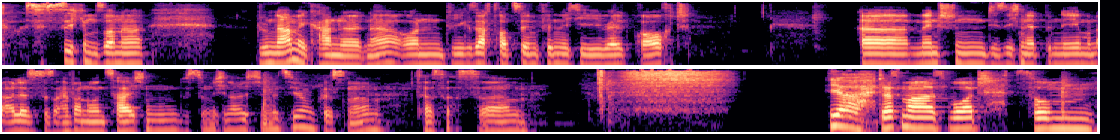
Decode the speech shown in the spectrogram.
dass es sich um so eine Dynamik handelt. Ne? Und wie gesagt, trotzdem finde ich, die Welt braucht äh, Menschen, die sich nett benehmen und alles. Das ist einfach nur ein Zeichen, dass du nicht in einer richtigen Beziehung bist. Ne? Das ist ähm ja, das mal das Wort zum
